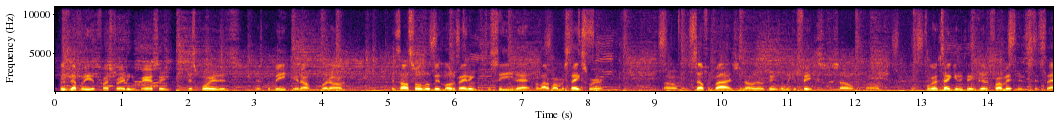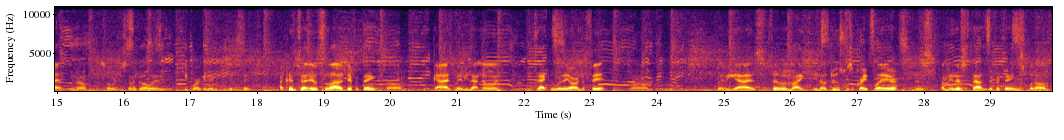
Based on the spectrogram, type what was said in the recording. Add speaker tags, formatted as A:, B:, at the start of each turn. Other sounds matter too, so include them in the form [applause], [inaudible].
A: it was definitely frustrating, embarrassing, disappointed as, as could be, you know. But um, it's also a little bit motivating to see that a lot of our mistakes were um, self-advised. You know, there were things that we could fix. So um, we're going to take anything good from it. It's, it's that, you know. So we're just going to go in, keep working, and get it fixed. I couldn't tell. It was a lot of different things. Um, guys maybe not knowing exactly where they are in the fit. Um, maybe guys feeling like you know Deuce was a great player. There's, I mean, there's a thousand different things, but um,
